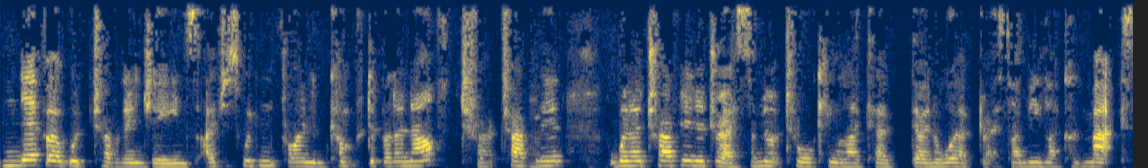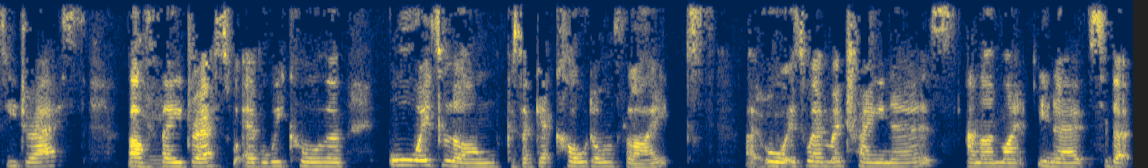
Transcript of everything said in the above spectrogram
never would travel in jeans. I just wouldn't find them comfortable enough tra- traveling. When I travel in a dress, I'm not talking like a going to work dress. I mean like a maxi dress, buffet dress, whatever we call them. Always long because I get cold on flights. I always wear my trainers and I might, you know, so that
